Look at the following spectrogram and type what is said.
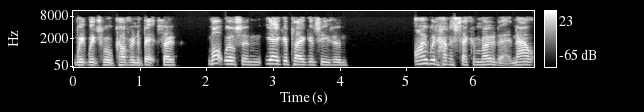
which we'll cover in a bit. So, Mark Wilson, yeah, good player, good season. I would have a second row there. Now,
